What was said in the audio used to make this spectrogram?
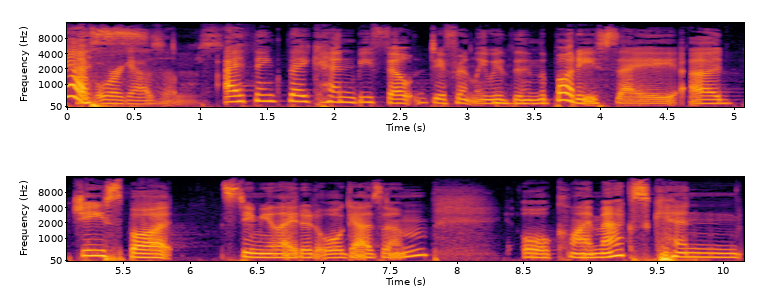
Yes. of orgasms. I think they can be felt differently within mm-hmm. the body. Say a G spot stimulated orgasm or climax can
